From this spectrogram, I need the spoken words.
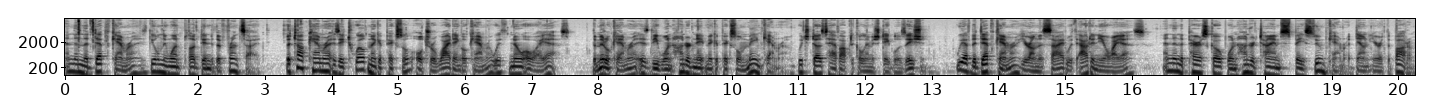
and then the depth camera is the only one plugged into the front side. The top camera is a 12 megapixel ultra wide angle camera with no OIS. The middle camera is the 108 megapixel main camera, which does have optical image stabilization. We have the depth camera here on the side without any OIS, and then the periscope 100 times space zoom camera down here at the bottom,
